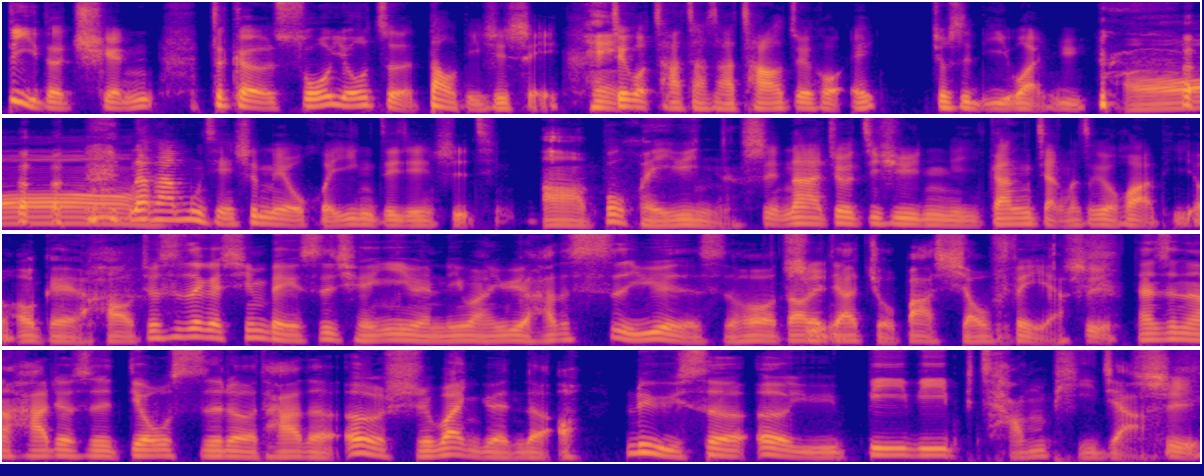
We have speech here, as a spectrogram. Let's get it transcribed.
地的权这个所有者到底是谁，结果查查查查到最后，哎。就是李婉玉 哦，那他目前是没有回应这件事情啊，不回应了。是，那就继续你刚刚讲的这个话题哦。OK，好，就是这个新北市前议员李婉玉，他在四月的时候到了一家酒吧消费啊，是，但是呢，他就是丢失了他的二十万元的哦。绿色鳄鱼 BV 长皮夹是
